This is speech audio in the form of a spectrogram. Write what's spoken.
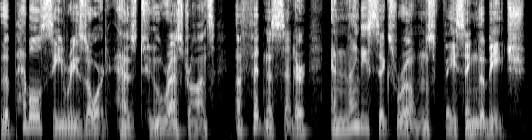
The Pebble Sea Resort has two restaurants, a fitness center, and 96 rooms facing the beach.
